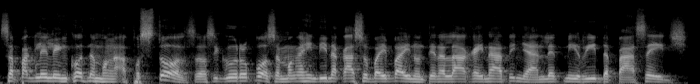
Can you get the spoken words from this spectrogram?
sa paglilingkod ng mga apostol. So siguro po sa mga hindi nakasubaybay nung tinalakay natin yan, let me read the passage.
